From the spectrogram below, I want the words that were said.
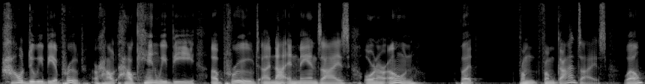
how do we be approved, or how how can we be approved, uh, not in man's eyes or in our own, but from from God's eyes? Well,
